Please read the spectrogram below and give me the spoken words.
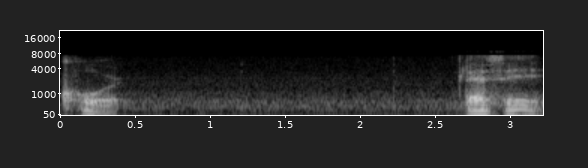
court. That's it.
